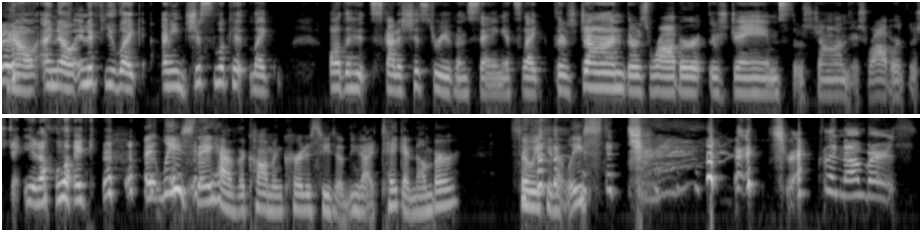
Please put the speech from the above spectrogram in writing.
no i know and if you like i mean just look at like all the scottish history of them saying it's like there's john there's robert there's james there's john there's robert there's james you know like at least they have the common courtesy to you know take a number so we can at least track the numbers.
